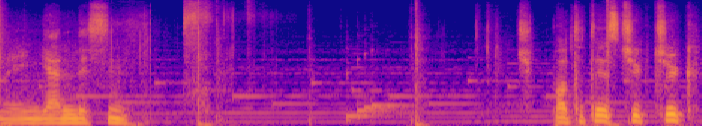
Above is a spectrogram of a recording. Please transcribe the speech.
Bunu engellesin. Çık patates çık çık.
